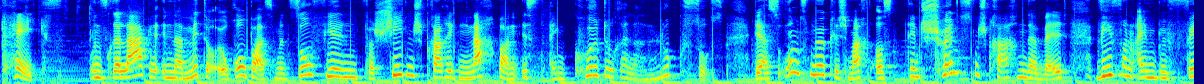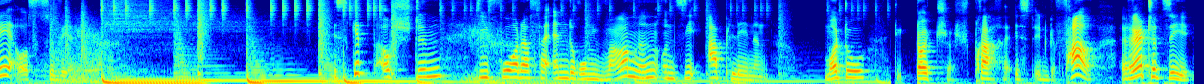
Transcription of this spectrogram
Cakes. Unsere Lage in der Mitte Europas mit so vielen verschiedensprachigen Nachbarn ist ein kultureller Luxus, der es uns möglich macht, aus den schönsten Sprachen der Welt wie von einem Buffet auszuwählen. Es gibt auch Stimmen, die vor der Veränderung warnen und sie ablehnen. Motto, deutsche Sprache ist in Gefahr, rettet sie.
